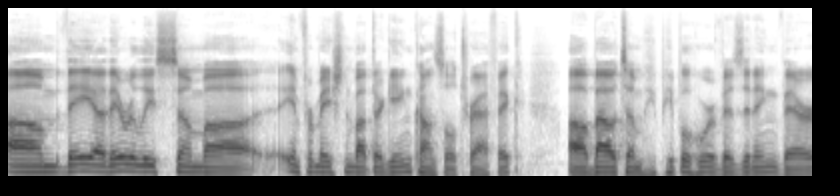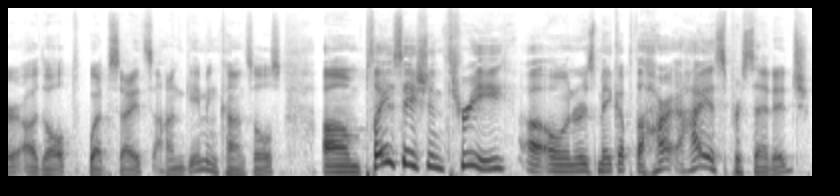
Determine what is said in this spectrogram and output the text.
um, they uh, they released some uh, information about their game console traffic, uh, about um, people who are visiting their adult websites on gaming consoles. Um, PlayStation 3 uh, owners make up the hi- highest percentage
